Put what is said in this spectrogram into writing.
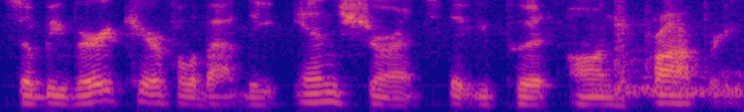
So be very careful about the insurance that you put on the property.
